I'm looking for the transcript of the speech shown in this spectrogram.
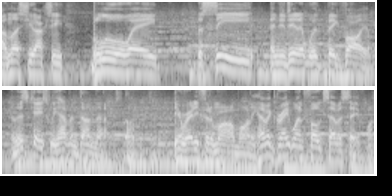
unless you actually blew away the C and you did it with big volume. In this case, we haven't done that, so. Get ready for tomorrow morning. Have a great one, folks. Have a safe one.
